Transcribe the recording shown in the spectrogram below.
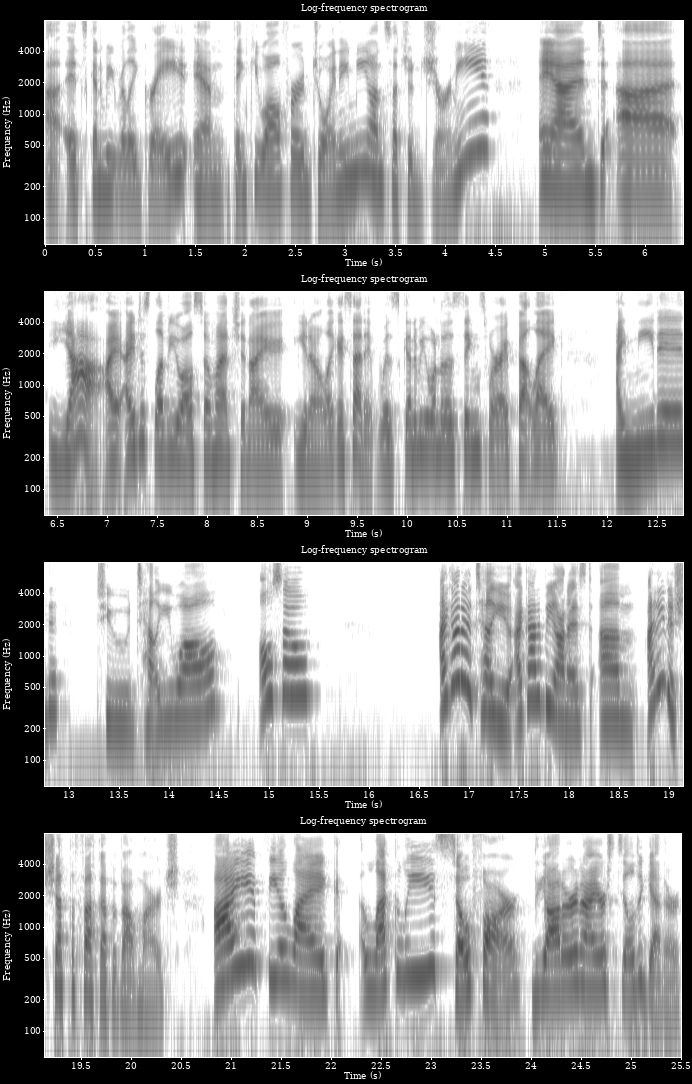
uh, it's going to be really great and thank you all for joining me on such a journey and uh, yeah, I, I just love you all so much. And I, you know, like I said, it was going to be one of those things where I felt like I needed to tell you all. Also, I gotta tell you, I gotta be honest. Um, I need to shut the fuck up about March. I feel like, luckily, so far, the otter and I are still together.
